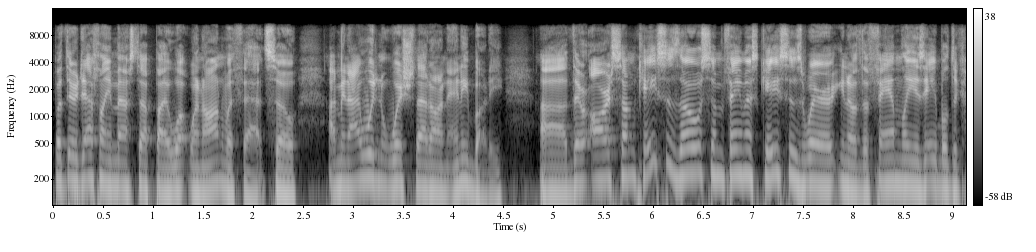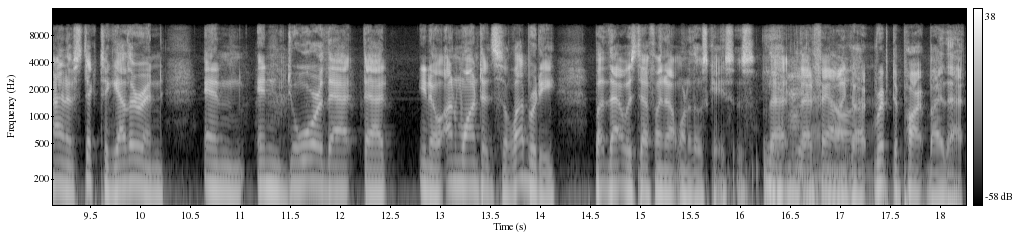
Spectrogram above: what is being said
but they're definitely messed up by what went on with that. So, I mean, I wouldn't wish that on anybody. Uh, there are some cases, though, some famous cases where you know the family is able to kind of stick together and and endure that that you know unwanted celebrity. But that was definitely not one of those cases. That Yeah. that family no. got ripped apart by that.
